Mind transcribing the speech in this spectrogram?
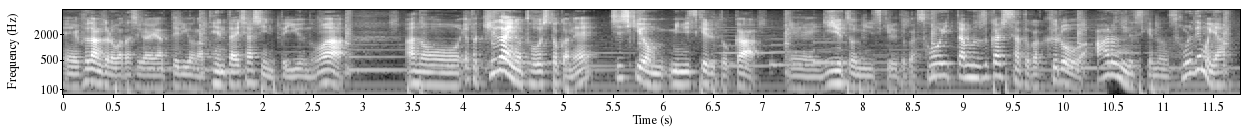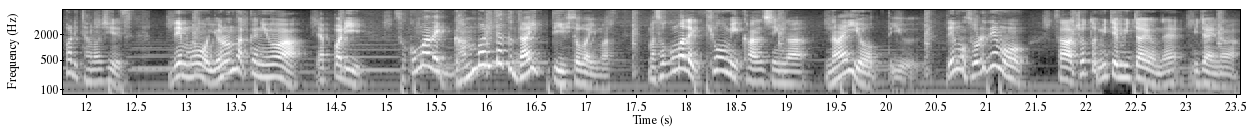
えー普段から私がやってるような天体写真っていうのはあのやっぱ機材の投資とかね知識を身につけるとか、えー技術を身につけるとかそういった難しさとか苦労はあるんですけどそれでもやっぱり楽しいです。でも世の中にはやっぱりそこまで頑張りたくないっていう人がいます、まあ、そこまで興味関心がないよっていう。でもそれでもさあちょっと見てみたいよねみたいな、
